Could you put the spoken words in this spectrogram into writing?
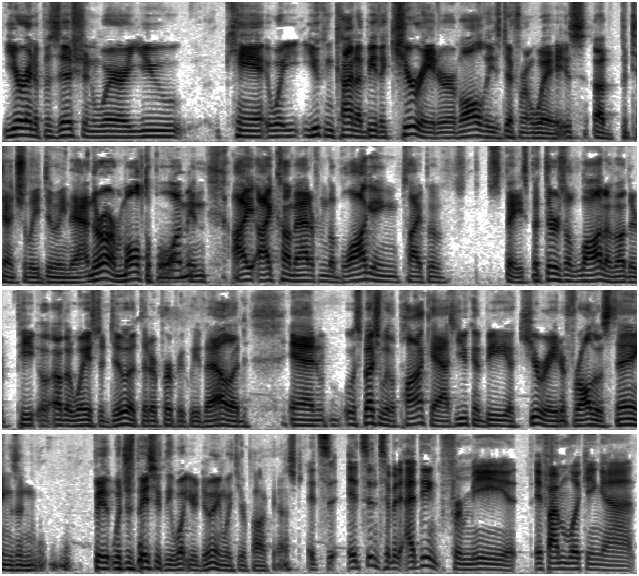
you're in a position where you can well, you can kind of be the curator of all these different ways of potentially doing that. And there are multiple. I mean i i come at it from the blogging type of space but there's a lot of other pe- other ways to do it that are perfectly valid. And especially with a podcast you can be a curator for all those things and which is basically what you're doing with your podcast. It's it's intimidating. I think for me if i'm looking at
